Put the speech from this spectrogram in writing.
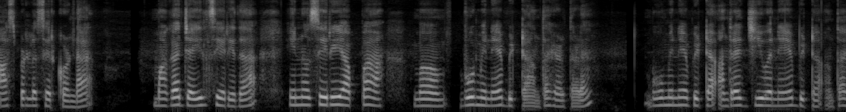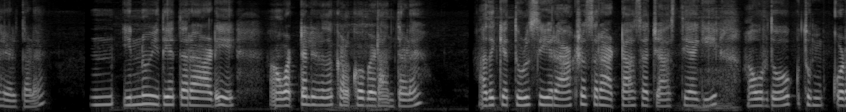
ಹಾಸ್ಪಿಟ್ಲಿಗೆ ಸೇರಿಕೊಂಡ. ಮಗ ಜೈಲು ಸೇರಿದ. ಇನ್ನು ಸಿರಿ ಅಪ್ಪ ಭೂಮಿನೇ ಬಿಟ್ಟ ಅಂತ ಹೇಳ್ತಾಳೆ. ಭೂಮಿನೇ ಬಿಟ್ಟ, ಅಂದರೆ ಜೀವನೇ ಬಿಟ್ಟ ಅಂತ ಹೇಳ್ತಾಳೆ. ಇನ್ನೂ ಇದೇ ಥರ ಆಡಿ ಹೊಟ್ಟೆಲಿರೋದು ಕಳ್ಕೊಬೇಡ ಅಂತಾಳೆ. ಅದಕ್ಕೆ ತುಳಸಿ ರಾಕ್ಷಸರ ಅಟ್ಟಹಾಸ ಜಾಸ್ತಿಯಾಗಿ ಅವ್ರದ್ದು ತುಂಬ ಕೊಡ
